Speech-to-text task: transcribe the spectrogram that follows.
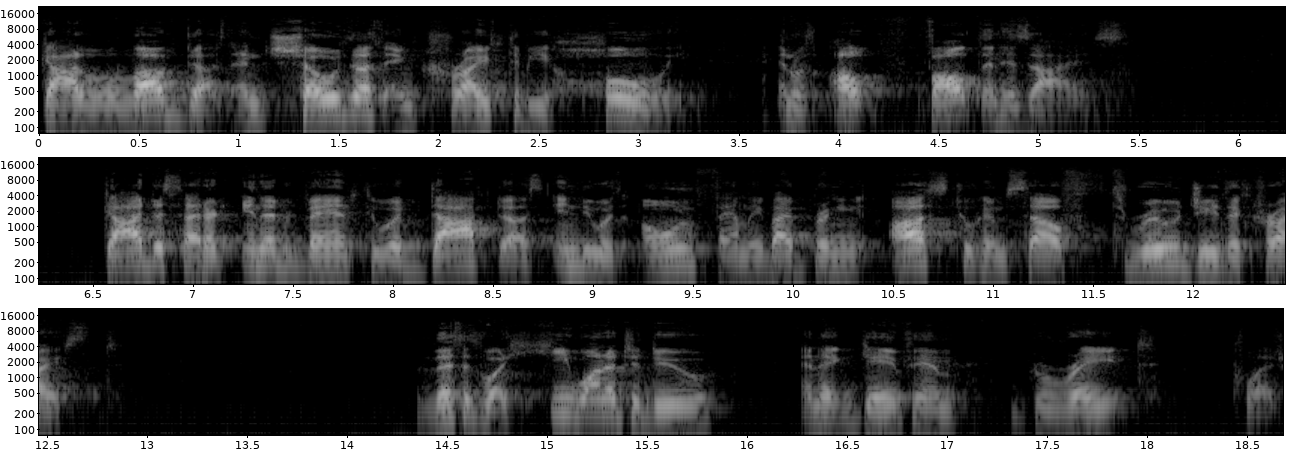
God loved us and chose us in Christ to be holy and without fault in his eyes. God decided in advance to adopt us into his own family by bringing us to himself through Jesus Christ. This is what he wanted to do, and it gave him great pleasure.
